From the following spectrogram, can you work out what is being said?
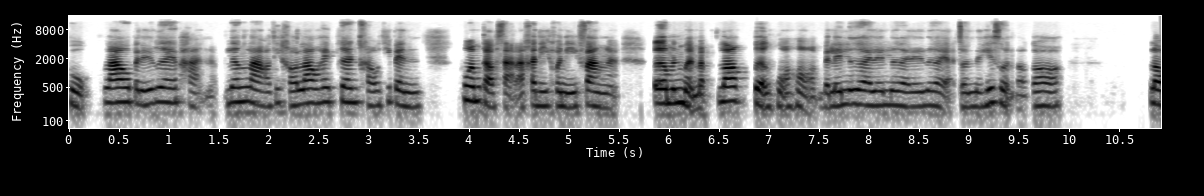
ถูกเล่าไปเรื่อยๆผ่านแบบเรื่องราวที่เขาเล่าให้เพื่อนเขาที่เป็นพ่วงกับสารคดีคนนี้ฟังอะเออมันเหมือนแบบลอกเปลือกหัวหอมไปเรื่อยๆเรื่อยๆเรื่อยๆอะจนในที่สุดเราก็ เรา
